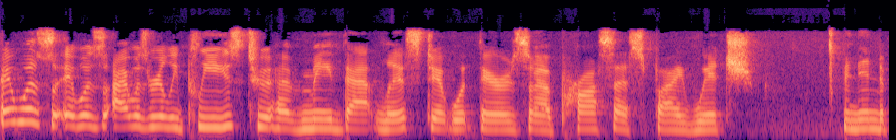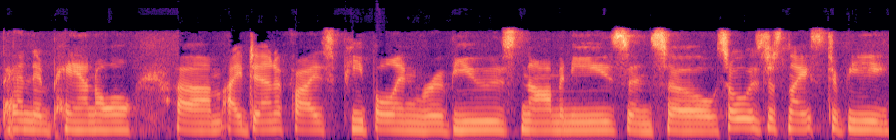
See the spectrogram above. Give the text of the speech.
It was. It was. I was really pleased to have made that list. It. There's a process by which an independent panel um, identifies people and reviews nominees, and so so it was just nice to be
